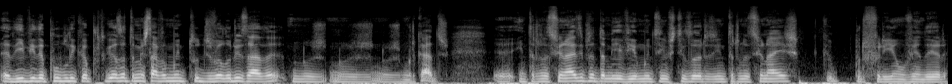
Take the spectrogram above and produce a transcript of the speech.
a dívida pública portuguesa também estava muito desvalorizada nos, nos, nos mercados internacionais e, portanto, também havia muitos investidores internacionais que preferiam vender,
